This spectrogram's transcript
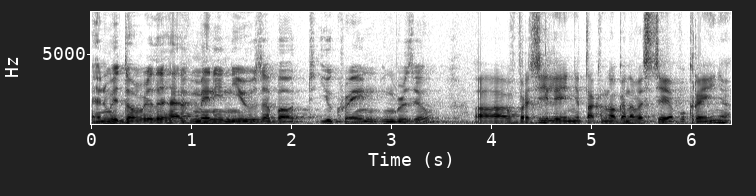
And we don't really have many news about Ukraine in Brazil. А В Бразилии не так много новостей об Украине,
